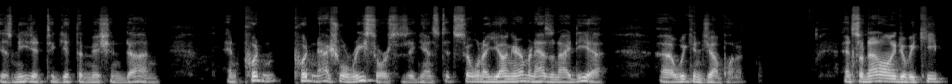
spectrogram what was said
is needed to get the mission done and put put actual resources against it. So when a young airman has an idea, uh, we can jump on it. And so not only do we keep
